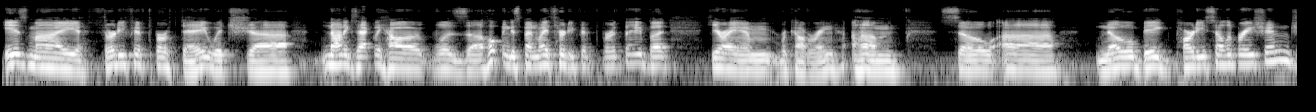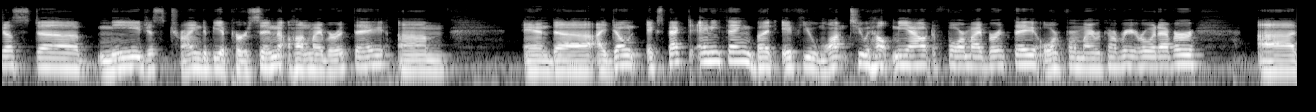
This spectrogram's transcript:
is my 35th birthday, which uh, not exactly how I was uh, hoping to spend my 35th birthday, but here I am recovering. Um, so, uh, no big party celebration, just uh, me just trying to be a person on my birthday. Um, and uh, I don't expect anything, but if you want to help me out for my birthday or for my recovery or whatever, uh,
